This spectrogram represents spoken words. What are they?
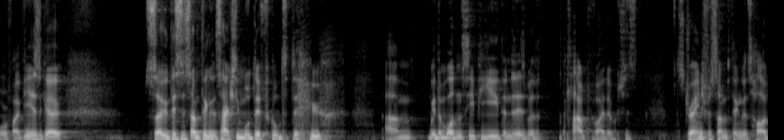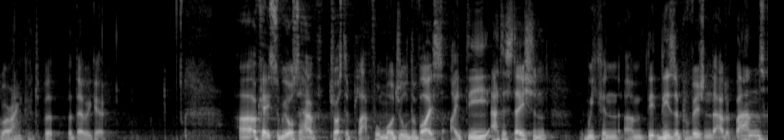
four or five years ago. So this is something that's actually more difficult to do um, with a modern CPU than it is with a cloud provider, which is strange for something that's hardware anchored, but, but there we go. Uh, okay, so we also have trusted platform module device ID attestation. We can, um, th these are provisioned out of band.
